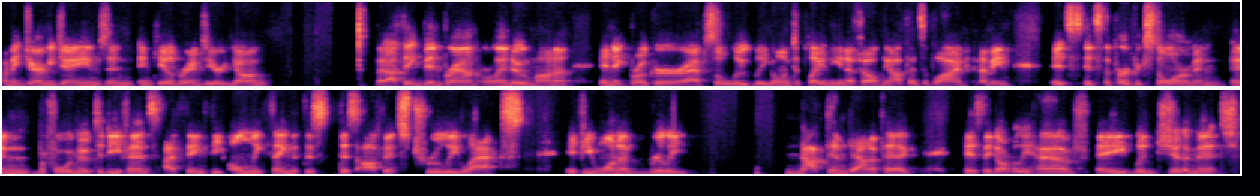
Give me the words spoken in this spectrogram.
I mean, Jeremy James and, and Caleb Ramsey are young, but I think Ben Brown, Orlando Umana, and Nick Broeker are absolutely going to play in the NFL in the offensive line. And I mean, it's it's the perfect storm. And and before we move to defense, I think the only thing that this this offense truly lacks, if you want to really knock them down a peg, is they don't really have a legitimate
